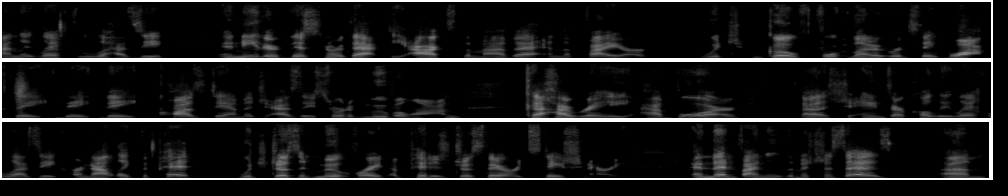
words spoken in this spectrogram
kanle lech hazik, and neither this nor that, the ox, the maveh, and the fire, which go for, in other words, they walk, they they they cause damage as they sort of move along. Kahare habor, uh, she'en dar lazik, are not like the pit, which doesn't move, right? A pit is just there, it's stationary. And then finally, the Mishnah says, um.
